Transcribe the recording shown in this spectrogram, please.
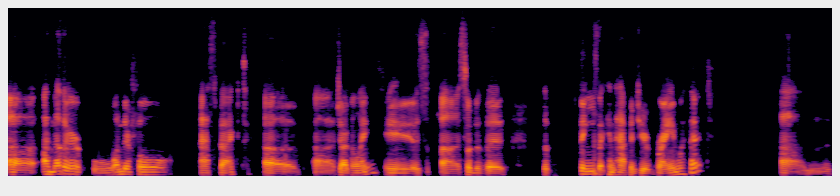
uh, another wonderful aspect of uh, juggling is uh, sort of the the things that can happen to your brain with it. Um,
